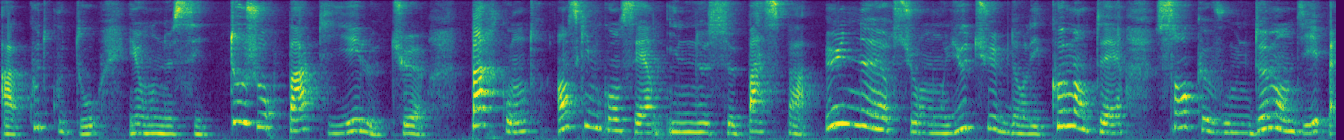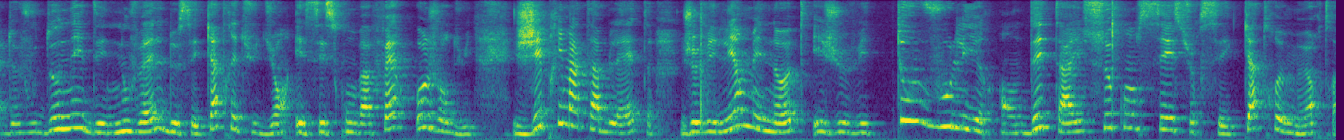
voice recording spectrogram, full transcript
à coups de couteau et on ne sait toujours pas qui est le tueur. Par contre, en ce qui me concerne, il ne se passe pas une heure sur mon YouTube dans les commentaires sans que vous me demandiez bah, de vous donner des nouvelles de ces quatre étudiants et c'est ce qu'on va faire aujourd'hui. J'ai pris ma tablette, je vais lire mes notes et je vais tout vous lire en détail ce qu'on sait sur ces quatre meurtres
